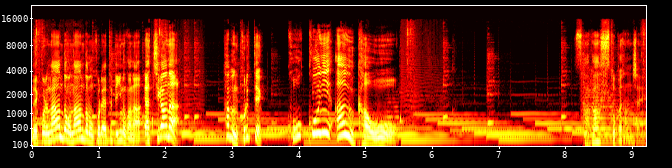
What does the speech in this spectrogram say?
でこれ何度も何度もこれやってていいのかな？いや違うな。多分これってここに合う顔を探すとかなんじゃない？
